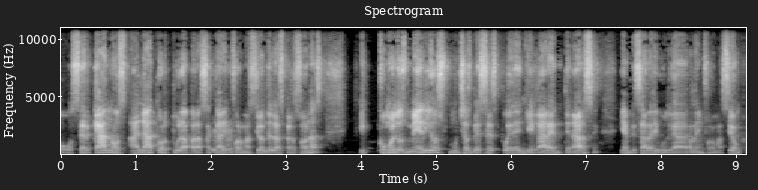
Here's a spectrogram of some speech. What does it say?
o cercanos a la tortura para sacar información de las personas y cómo los medios muchas veces pueden llegar a enterarse y empezar a divulgar la información.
